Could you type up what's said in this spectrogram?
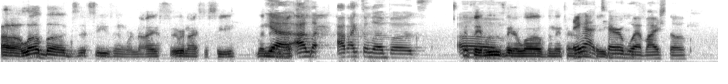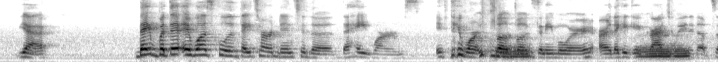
Uh, love bugs this season were nice. They were nice to see. When they yeah. next- I like. I like the love bugs. if they lose Um, their love, then they turn. They had terrible bugs. advice though. Yeah. They, but they, it was cool that they turned into the the hate worms if they weren't love Mhm. bugs anymore, or they could get Mhm. graduated up to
